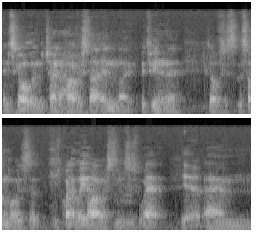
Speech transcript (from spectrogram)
in Scotland trying to harvest that in like between the because obviously the sun boys it was quite a late harvest and it's Mhm. just wet. Yeah. Um,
